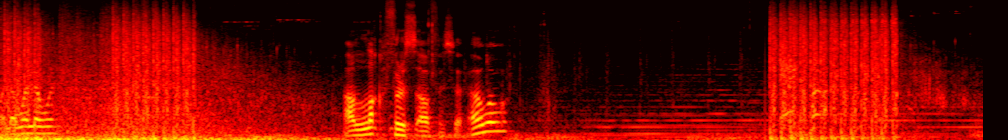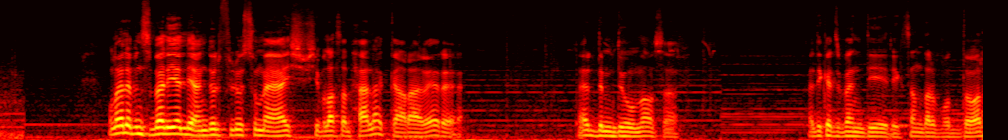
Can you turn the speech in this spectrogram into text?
ولا ولا ولا. علق first officer أو أو والله إلا بالنسبة لي اللي عنده الفلوس وما عايش في شي بلاصة بحال هكا راه غير غير دمدومة وصافي. هذه كتبان ديالك تنضربوا الدور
